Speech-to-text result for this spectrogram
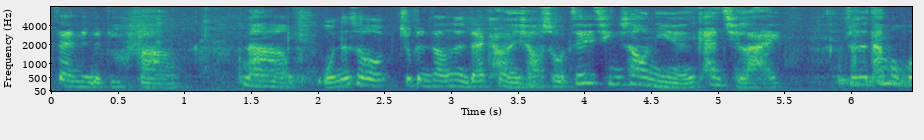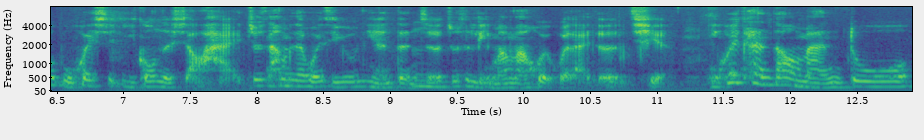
在那个地方。那我那时候就跟张震在开玩笑说，这些青少年看起来就是他们会不会是义工的小孩？就是他们在 West Union 等着，就是领妈妈汇回来的钱。你会看到蛮多，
